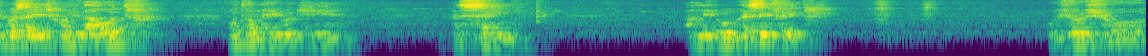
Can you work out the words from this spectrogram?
Eu gostaria de convidar outro, outro amigo aqui, recém, amigo recém-feito, o Jojo.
